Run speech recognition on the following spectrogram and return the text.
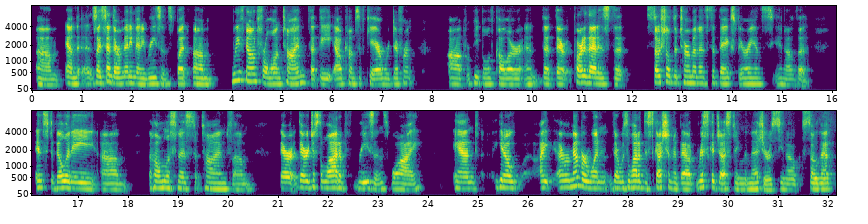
Um, and as I said, there are many, many reasons, but um, we've known for a long time that the outcomes of care were different uh, for people of color, and that there part of that is the social determinants that they experience. You know, the instability, um, homelessness at times. Um, there, there are just a lot of reasons why. And, you know, I, I remember when there was a lot of discussion about risk adjusting the measures, you know, so that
